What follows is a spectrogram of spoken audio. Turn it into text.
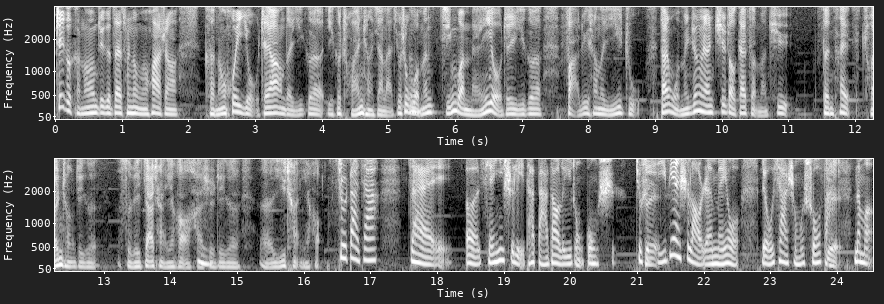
这个可能这个在传统文化上可能会有这样的一个一个传承下来，就是我们尽管没有这一个法律上的遗嘱，但是我们仍然知道该怎么去分配传承这个所谓家产也好，还是这个呃遗产也好，就是大家在呃潜意识里，他达到了一种共识。就是，即便是老人没有留下什么说法，那么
